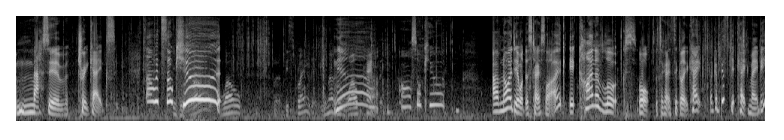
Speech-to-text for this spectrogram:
massive tree cakes. Oh, it's so cute. Well displayed, it, you know. Yeah. Oh, so cute. I have no idea what this tastes like. It kind of looks, well, it's okay, it's like a cake, like a biscuit cake maybe.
